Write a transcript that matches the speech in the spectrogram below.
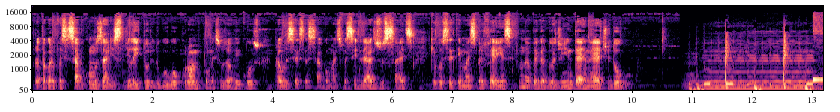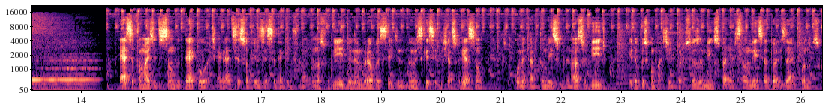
Pronto, agora você sabe como usar a lista de leitura do Google Chrome, comece a usar o recurso para você acessar com mais facilidade os sites que você tem mais preferência no navegador de internet do Google. Essa foi mais uma edição do Watch. Agradecer sua presença até aqui no final do nosso vídeo lembrar você de não esquecer de deixar sua reação, seu comentário também sobre o nosso vídeo e depois compartilhe para os seus amigos para eles também se atualizarem conosco.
